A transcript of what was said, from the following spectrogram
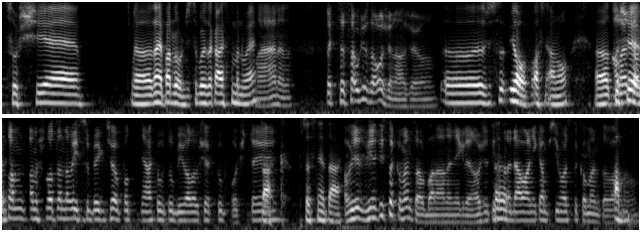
což je ne, pardon, že se bude zakládat, jak se to jmenuje? Ne, ne, ne. Tak CESA už je založená, že jo? Uh, že se, jo, vlastně ano. Uh, což Ale je... tam, tam, tam šlo ten nový subjekt, že jo, pod nějakou tu bývalou šéfku pošty. Tak, přesně tak. A víš, že ty jsi to komentoval, banáne, někde, no? Že ty jsi uh, to nedával nikam přímo, ale jsi to komentoval, a no.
